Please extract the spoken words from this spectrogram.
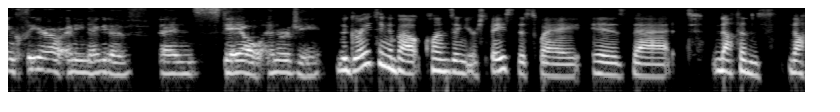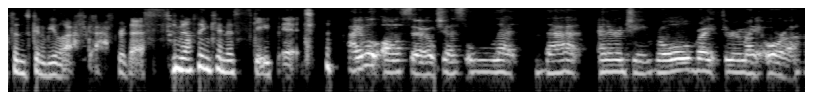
and clear out any negative and stale energy. The great thing about cleansing your space this way is that nothing's nothing's going to be left after this. Nothing can escape it. I will also just let that energy roll right through my aura,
